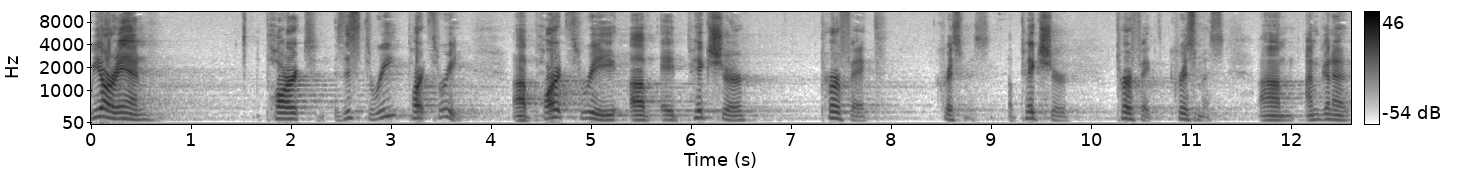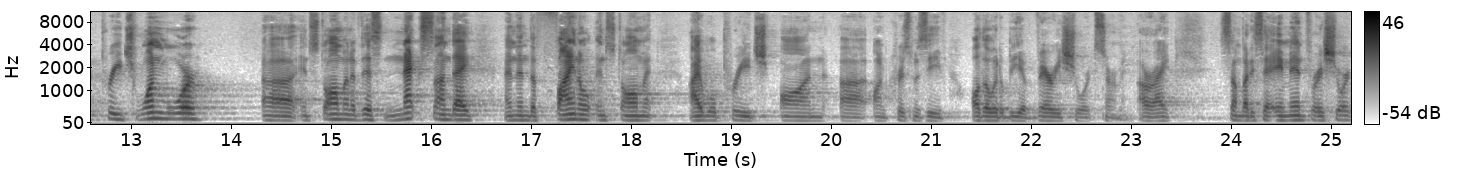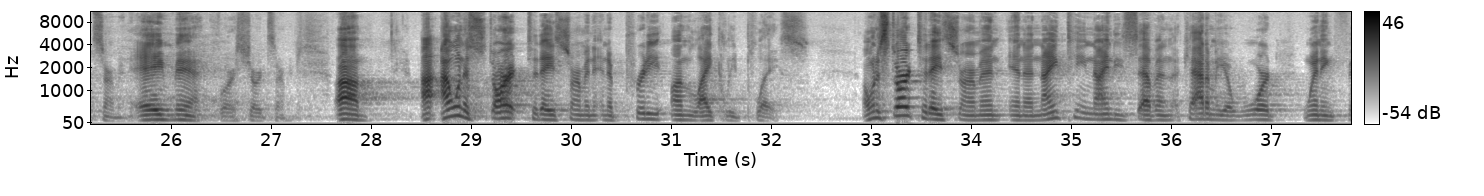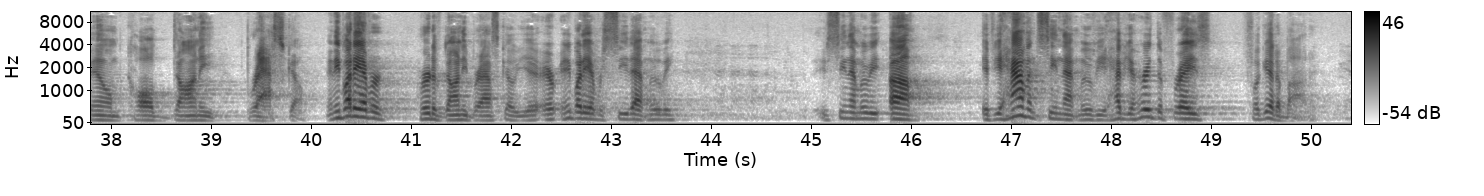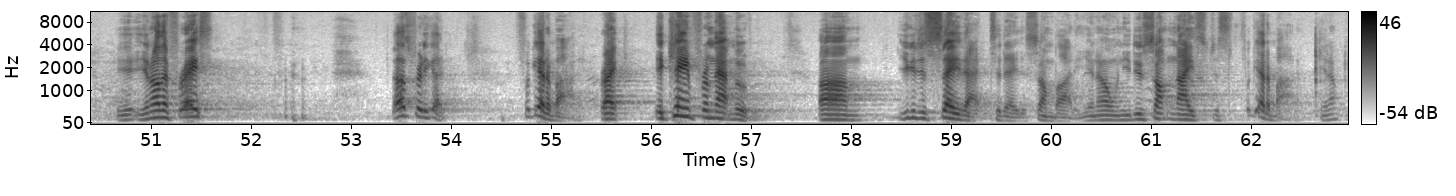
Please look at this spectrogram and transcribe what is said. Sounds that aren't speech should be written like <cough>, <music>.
we are in part, is this three? Part three. Uh, part three of a picture perfect Christmas. A picture perfect Christmas. Um, I'm going to preach one more uh, installment of this next Sunday, and then the final installment I will preach on, uh, on Christmas Eve, although it'll be a very short sermon, all right? Somebody say amen for a short sermon. Amen for a short sermon. Um, I, I want to start today's sermon in a pretty unlikely place. I want to start today's sermon in a 1997 Academy Award winning film called Donnie Brasco. Anybody ever heard of Donnie Brasco? Anybody ever see that movie? You've seen that movie? Uh, if you haven't seen that movie, have you heard the phrase, forget about it? You, know that phrase? <laughs> that was pretty good. Forget about it, right? It came from that movie. Um, you can just say that today to somebody, you know, when you do something nice, just forget about it, you know?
